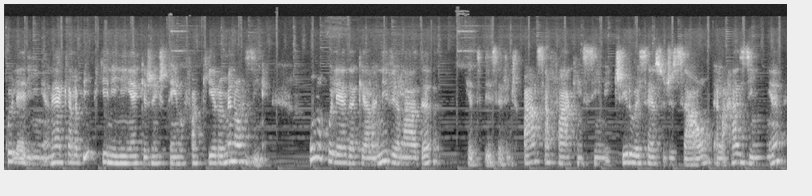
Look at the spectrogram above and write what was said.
colherinha, né? Aquela bem pequenininha que a gente tem no faqueiro, a menorzinha. Uma colher daquela nivelada, quer dizer, se a gente passa a faca em cima e tira o excesso de sal, ela rasinha,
